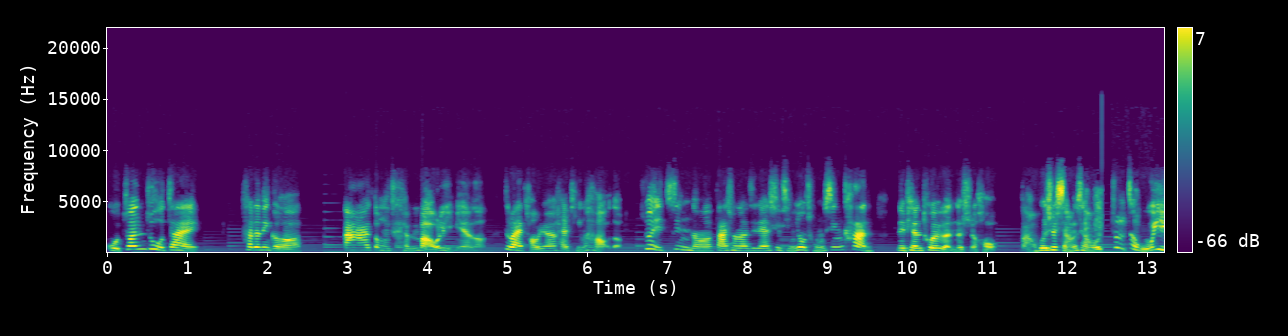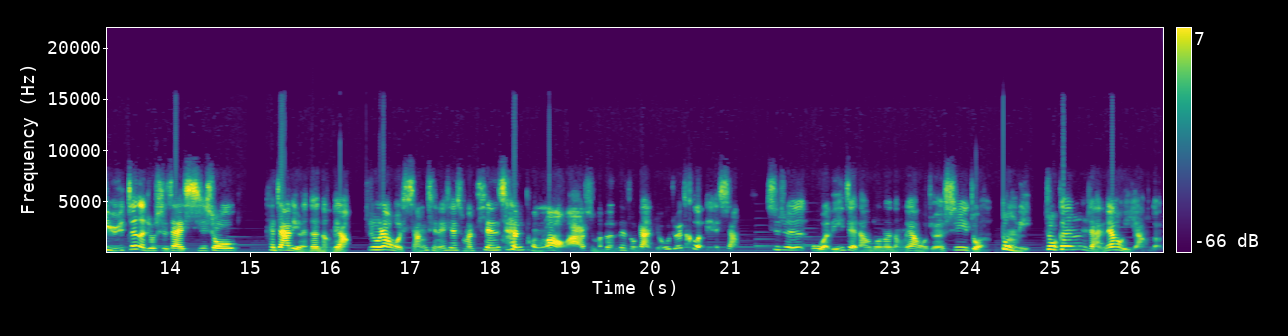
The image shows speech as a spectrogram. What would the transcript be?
我专注在他的那个八栋城堡里面了，世外桃源还挺好的。最近呢，发生了这件事情，又重新看那篇推文的时候，返回去想想，我就这无异于真的就是在吸收他家里人的能量。就让我想起那些什么天山童姥啊什么的那种感觉，我觉得特别像。其实我理解当中的能量，我觉得是一种动力，就跟燃料一样的。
